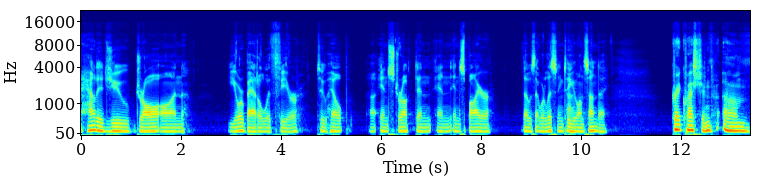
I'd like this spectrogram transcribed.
how did you draw on your battle with fear to help uh, instruct and, and inspire those that were listening to you on Sunday? Great question. Um,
